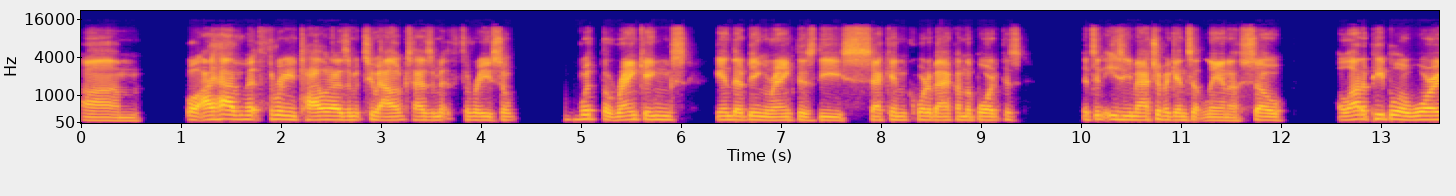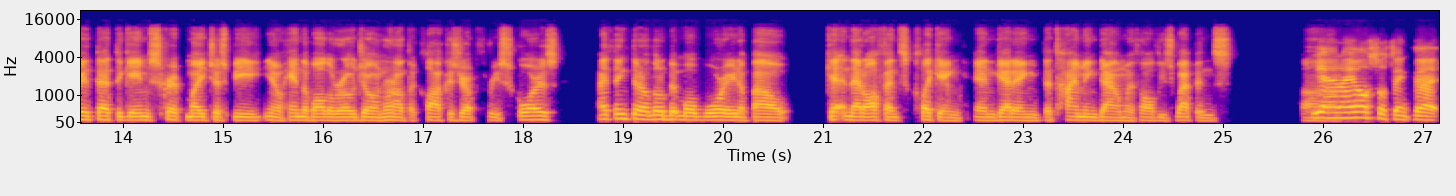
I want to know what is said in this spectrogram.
Um, well, I have him at three. Tyler has him at two. Alex has him at three. So with the rankings, he ended up being ranked as the second quarterback on the board because it's an easy matchup against Atlanta. So a lot of people are worried that the game script might just be, you know, hand the ball to Rojo and run out the clock because you're up three scores. I think they're a little bit more worried about getting that offense clicking and getting the timing down with all these weapons. yeah, and Um, I also think that,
